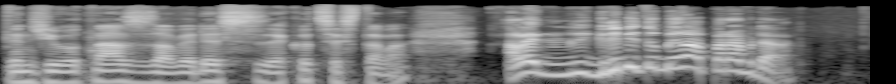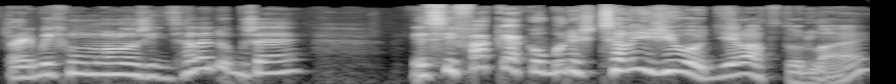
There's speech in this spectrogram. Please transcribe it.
ten život nás zavede s, jako cestama. Ale kdyby to byla pravda, tak bych mu mohl říct, hele dobře, jestli fakt jako budeš celý život dělat tohle,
